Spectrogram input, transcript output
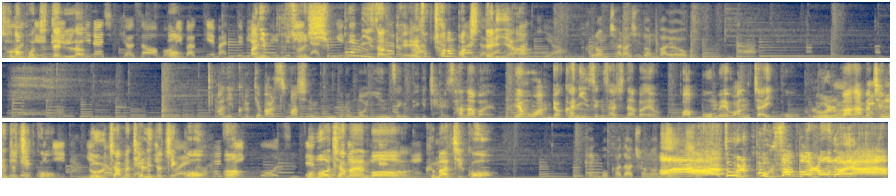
천원 펀치 머리밖에 만들면 아니, 무슨 나중에는 10분 이상 계속 천원 펀치 때리냐? 그럼 잘하시던가요? 아니 그렇게 말씀하시는 분들은 뭐 인생 되게 잘 사나 봐요. 그냥 뭐 완벽한 인생 사시나 봐요? 막 몸에 왕자 있고 롤만 하면 챌린저 찍고 롤치 하면 챌린저 찍고 어? 오버워치 하면 뭐 그만 찍고 행복하다 천원 아 돌풍 3번 러너야!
